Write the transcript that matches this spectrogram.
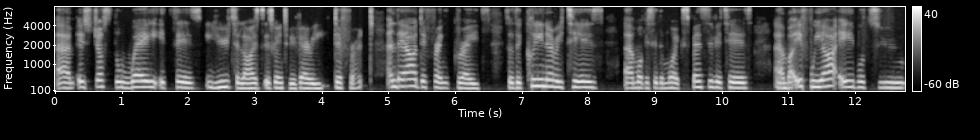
Um, it's just the way it is utilized is going to be very different. And there are different grades. So the cleaner it is, um, obviously, the more expensive it is. Um, but if we are able to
